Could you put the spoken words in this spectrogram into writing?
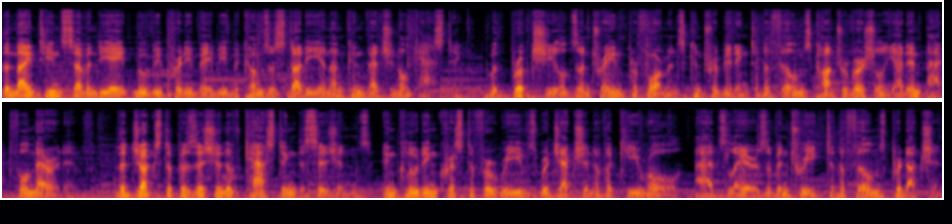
the 1978 movie Pretty Baby becomes a study in unconventional casting, with Brooke Shields' untrained performance contributing to the film's controversial yet impactful narrative. The juxtaposition of casting decisions, including Christopher Reeve's rejection of a key role, adds layers of intrigue to the film's production.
